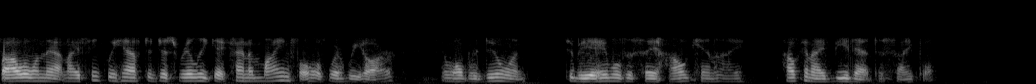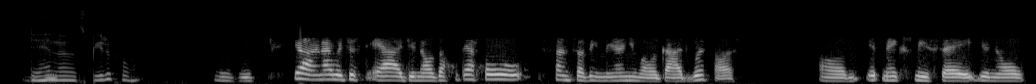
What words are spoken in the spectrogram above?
follow in that? And I think we have to just really get kind of mindful of where we are and what we're doing to be able to say, how can I how can I be that disciple? yeah no it's beautiful hmm Yeah, and I would just add, you know, the, that whole sense of Emmanuel, God with us, um, it makes me say, you know,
